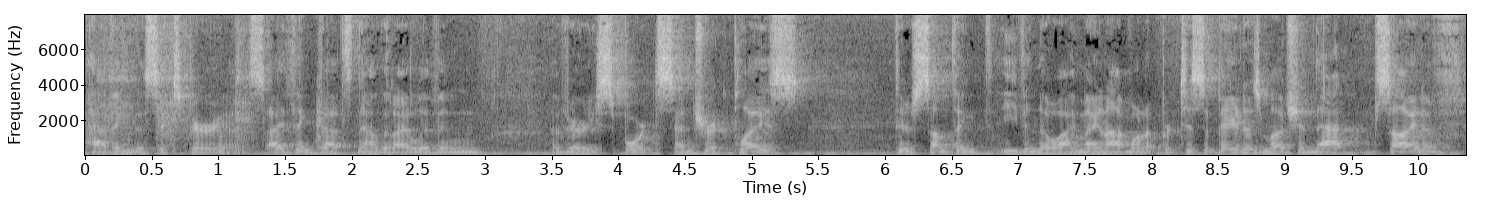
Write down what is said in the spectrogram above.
having this experience. I think that's now that I live in a very sports centric place. There's something, even though I might not want to participate as much in that side of,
